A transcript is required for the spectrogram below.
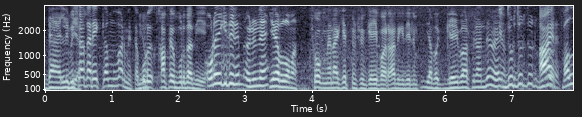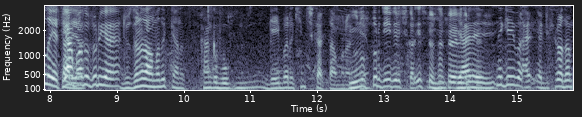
Değerli bir yer. Dışarıda reklamı var mesela. Bur kafe burada diye. Oraya gidelim önüne yine bulamazsın. Çok merak ettim şu gay barı. Hadi gidelim. Ya bak gay bar falan deme. Dur dur dur. Hayır. Vallahi yeter Ya ya. Badu dur ya. Cüzdanı da almadık yalnız. Kanka bu gay barı kim çıkarttı amına koyayım? Yunus'tur diye biri çıkar. İstiyorsan söyleyebilirsin. Yani ne gay bar? Er- Erkek adam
